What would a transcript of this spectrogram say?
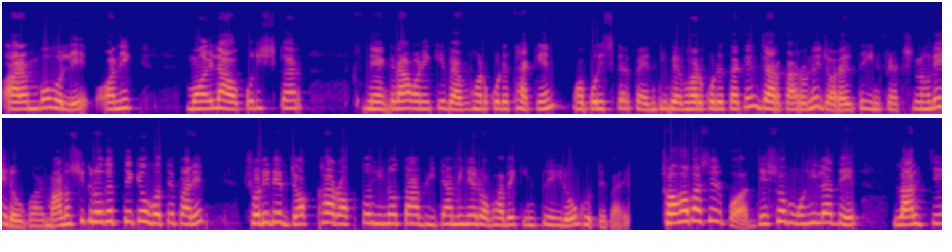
আরম্ভ হলে অনেক ময়লা, অপরিষ্কার ন্যাকড়া অনেকে ব্যবহার করে থাকেন, অপরিষ্কার প্যান্টি ব্যবহার করে থাকেন, যার কারণে জরায়ুতে ইনফেকশন হলে এই রোগ হয়। মানসিক রোগের থেকেও হতে পারে। শরীরের যক্ষা রক্তহীনতা, ভিটামিনের অভাবে কিন্তু এই রোগ হতে পারে। সহবাসের পর যেসব মহিলাদের লালচে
